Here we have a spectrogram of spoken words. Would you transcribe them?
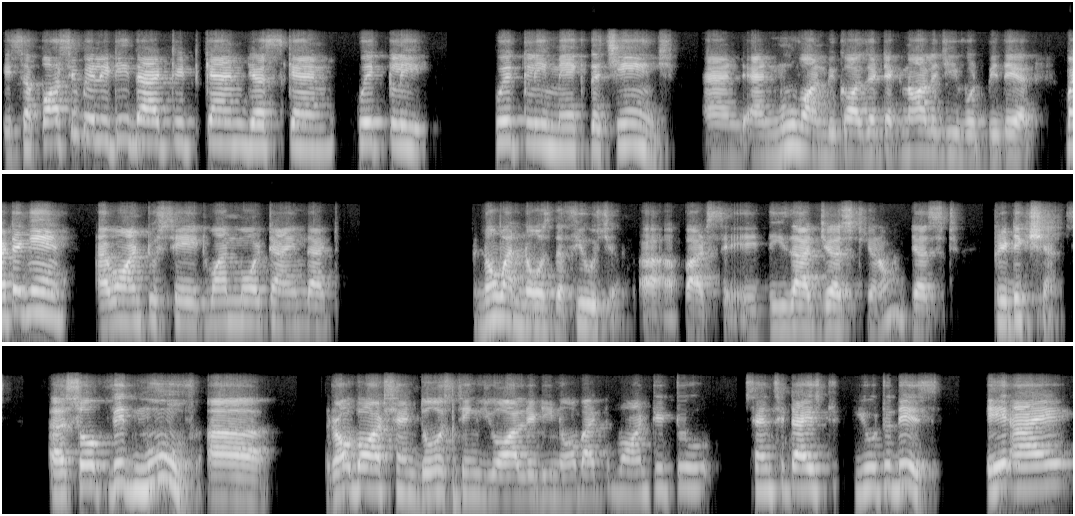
it's a possibility that it can just can quickly quickly make the change and and move on because the technology would be there. But again i want to say it one more time that no one knows the future uh, per se. These are just you know just predictions. Uh, so with move uh, robots and those things you already know, but wanted to sensitize you to this. AI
